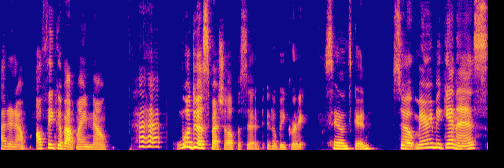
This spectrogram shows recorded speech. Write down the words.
I don't know. I'll think about mine now. We'll do a special episode. It'll be great. Sounds good. So, Mary McGinnis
